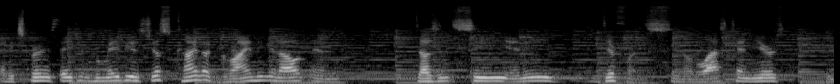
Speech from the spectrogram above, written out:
An experienced agent who maybe is just kind of grinding it out and doesn't see any difference. You know, the last 10 years, you,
